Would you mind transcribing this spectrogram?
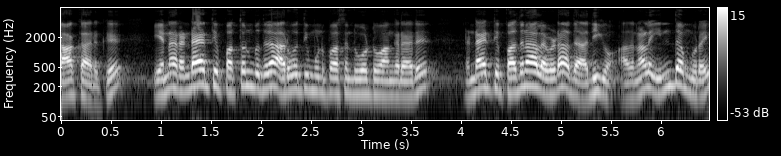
டாக்காக இருக்குது ஏன்னா ரெண்டாயிரத்தி பத்தொன்பதில் அறுபத்தி மூணு பர்சன்ட் ஓட்டு வாங்குறாரு. ரெண்டாயிரத்தி பதினாலை விட அது அதிகம். அதனால் இந்த முறை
